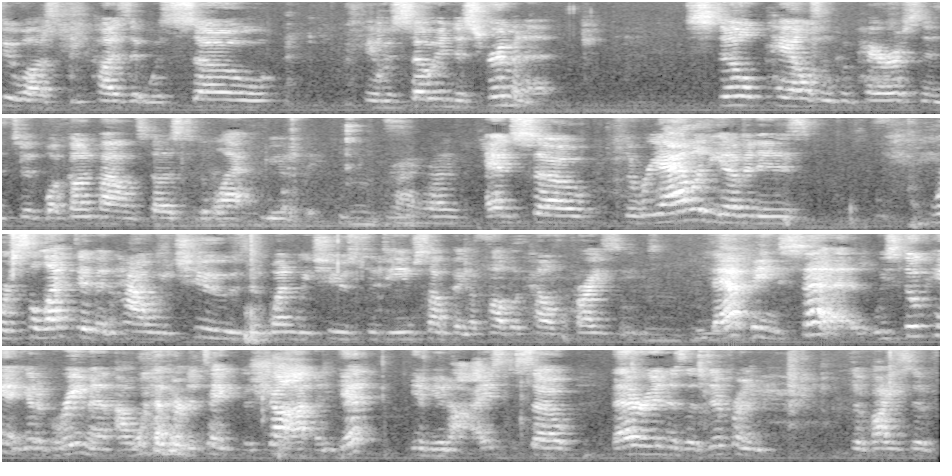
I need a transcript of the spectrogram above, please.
to us because it was so it was so indiscriminate, still pales in comparison to what gun violence does to the black community. Right. And so the reality of it is we're selective in how we choose and when we choose to deem something a public health crisis. That being said, we still can't get agreement on whether to take the shot and get immunized. So therein is a different divisive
